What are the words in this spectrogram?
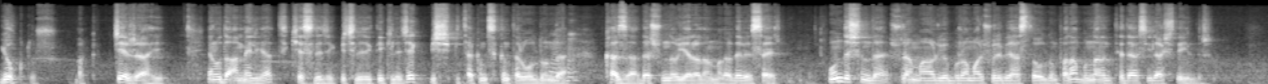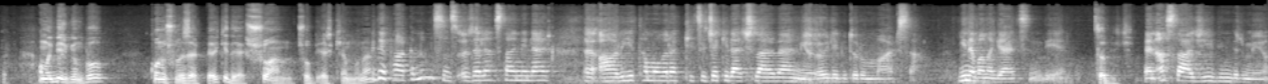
yoktur. Bak cerrahi. Yani o da ameliyat, kesilecek, biçilecek, dikilecek bir, bir takım sıkıntılar olduğunda kazada, şunda yaralanmalarda vesaire. Onun dışında şuram ağrıyor, buram ağrıyor, şöyle bir hasta oldum falan bunların tedavisi ilaç değildir. Ama bir gün bu konuşulacak belki de şu an çok erken buna. Bir de farkında mısınız? Özel hastaneler e, ağrıyı tam olarak kesecek ilaçlar vermiyor. Öyle bir durum varsa. Yine bana gelsin diye. Tabii ki. Yani asla acıyı dindirmiyor.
